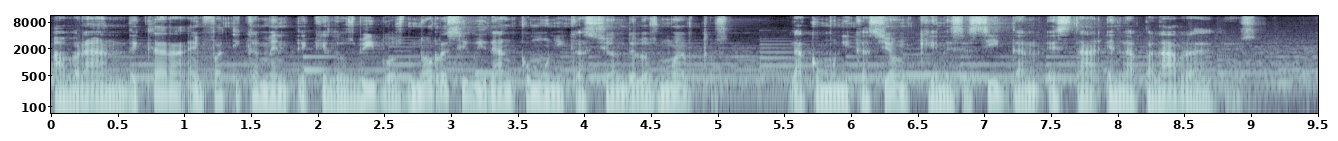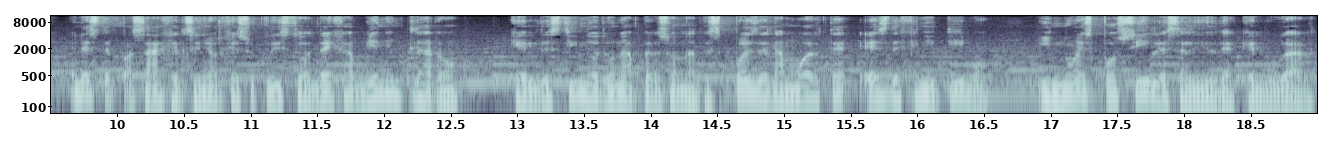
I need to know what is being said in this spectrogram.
Abraham declara enfáticamente que los vivos no recibirán comunicación de los muertos. La comunicación que necesitan está en la palabra de Dios. En este pasaje el Señor Jesucristo deja bien en claro que el destino de una persona después de la muerte es definitivo y no es posible salir de aquel lugar,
